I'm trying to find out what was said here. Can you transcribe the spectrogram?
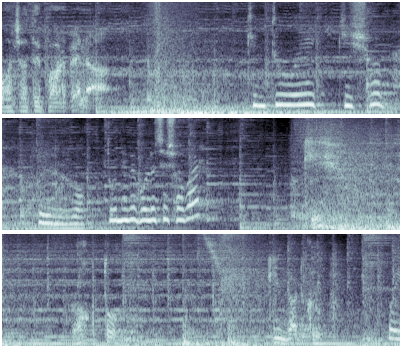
বাঁচাতে পারবে না। কিন্তু ওই কী সব রক্ত নেবে বলেছে সবার? কি? রক্ত? কি ব্লাড গ্রুপ ওই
